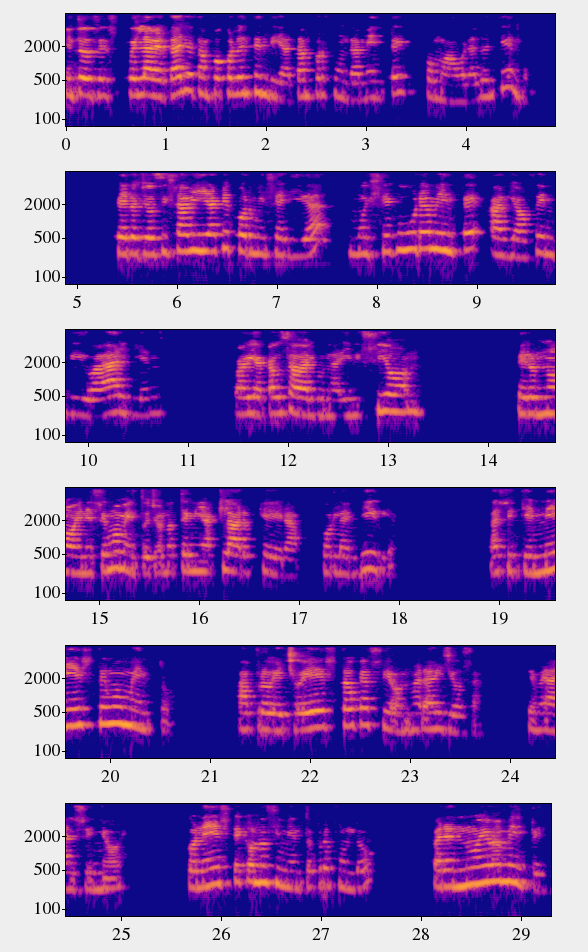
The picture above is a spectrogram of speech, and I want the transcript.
Entonces, pues la verdad yo tampoco lo entendía tan profundamente como ahora lo entiendo. Pero yo sí sabía que por mis heridas muy seguramente había ofendido a alguien había causado alguna división, pero no, en ese momento yo no tenía claro que era por la envidia. Así que en este momento aprovecho esta ocasión maravillosa que me da el Señor con este conocimiento profundo para nuevamente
